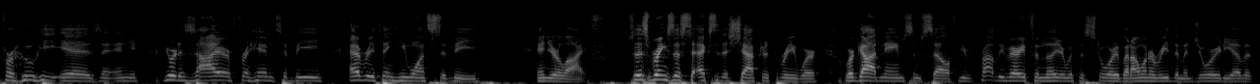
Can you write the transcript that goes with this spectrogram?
for who he is and, and you, your desire for him to be everything he wants to be in your life. So this brings us to Exodus chapter 3, where, where God names himself. You're probably very familiar with the story, but I want to read the majority of it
